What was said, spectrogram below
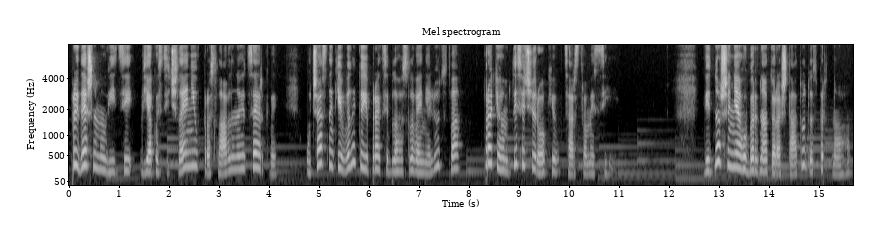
в прийдешньому віці в якості членів прославленої церкви, учасників великої праці благословення людства протягом тисячі років царства Месії. Відношення губернатора штату до спиртного.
